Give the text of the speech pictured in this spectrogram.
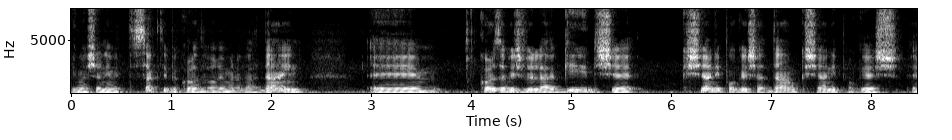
עם השנים התעסקתי בכל הדברים האלה, ועדיין. כל זה בשביל להגיד ש... כשאני פוגש אדם, כשאני פוגש אה,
